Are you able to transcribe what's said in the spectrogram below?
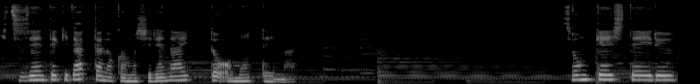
必然的だったのかもしれないと思っています。尊敬している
